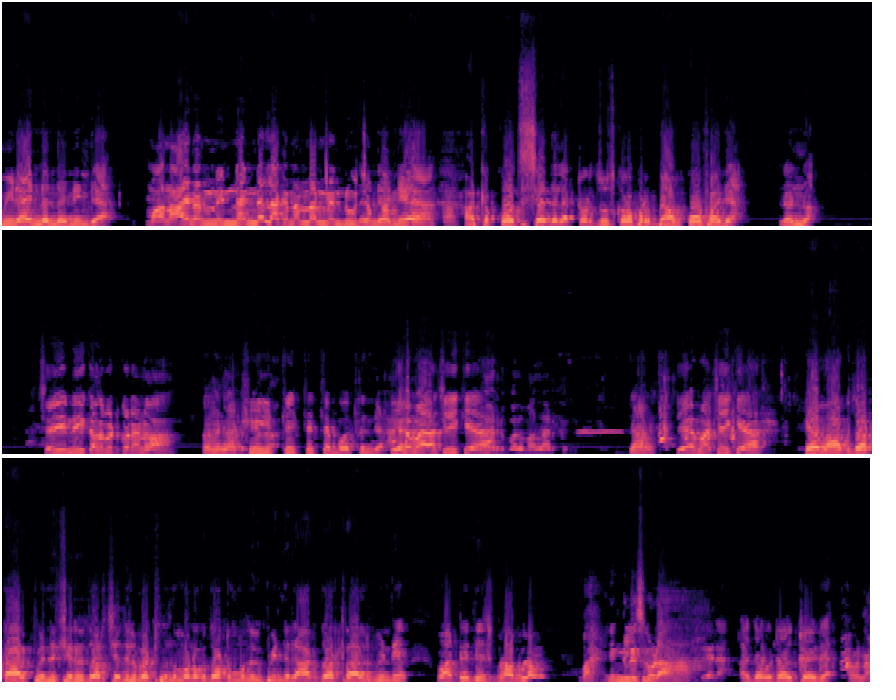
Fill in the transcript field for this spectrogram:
మీ నాయన నన్ను అన్నిందా మా నాయన నిన్నన్నే లేక నన్ను నువ్వు నన్ను చెప్పాను అని అట్లా కోచి సేదలు ఎక్కడ చూసుకోవడం బ్యాంకోఫ్ అని నన్ను. చెయ్యి నీకలు పెట్టుకున్నాను. పోతుందా. ఏమా ఏమా చెయ్యికే ఏం ఆకు తోట ఆరిపోయింది చెరుకు తోట చెదులు పట్టుకుంది మునగ తోట మునిగిపోయింది రాకు తోట రాలిపోయింది వాట్ ఈస్ దిస్ ప్రాబ్లం బా, ఇంగ్లీష్ కూడా. అదొకటే వచ్చేది. అవునా.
